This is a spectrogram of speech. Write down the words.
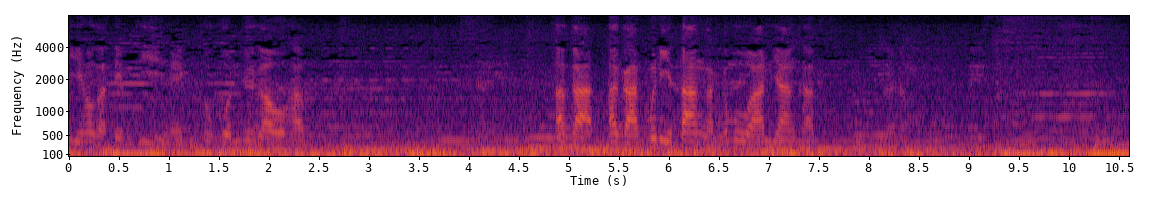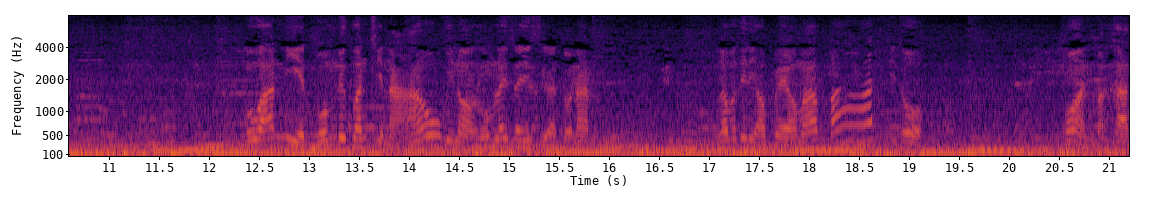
ทีเขาก็เต็มที่ให้ทุกคนคือเราครับ อากาศอากาศมื่อนี้ต่างกันก็เมื่อวานอยางครับนะครับเมื่อวานหนี่ผมนึกวันสิหนาวพี่น้องผมเลยใส่เสื้อตัวนั้น แล้วพอที่นี่เอาไปเอามาป๊าดที่โทษห้อนบักคัด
